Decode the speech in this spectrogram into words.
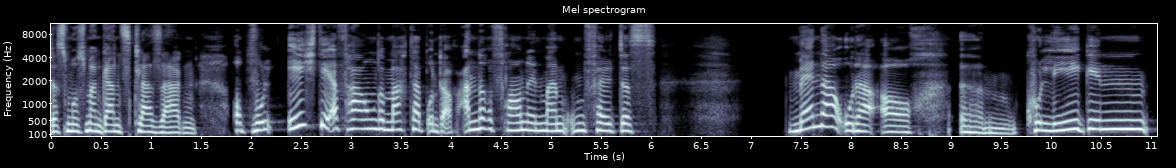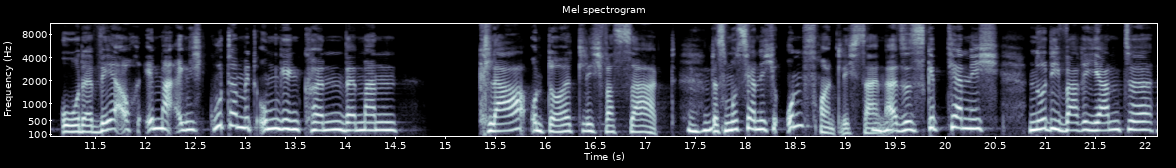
Das muss man ganz klar sagen. Obwohl ich die Erfahrung gemacht habe und auch andere Frauen in meinem Umfeld, dass Männer oder auch ähm, Kolleginnen oder wer auch immer eigentlich gut damit umgehen können, wenn man klar und deutlich was sagt. Mhm. Das muss ja nicht unfreundlich sein. Mhm. Also es gibt ja nicht nur die Variante,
